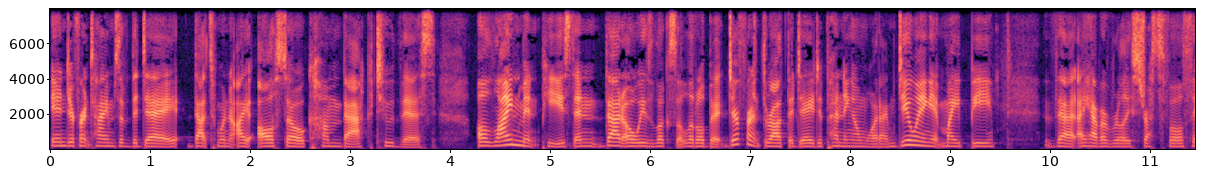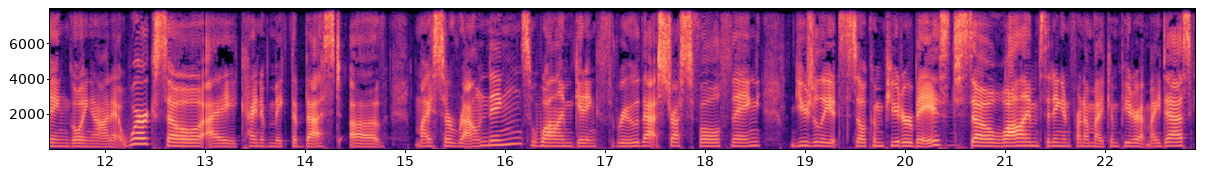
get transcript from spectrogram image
in different times of the day, that's when I also come back to this alignment piece. And that always looks a little bit different throughout the day, depending on what I'm doing. It might be that I have a really stressful thing going on at work. So I kind of make the best of my surroundings while I'm getting through that stressful thing. Usually it's still computer based. So while I'm sitting in front of my computer at my desk,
